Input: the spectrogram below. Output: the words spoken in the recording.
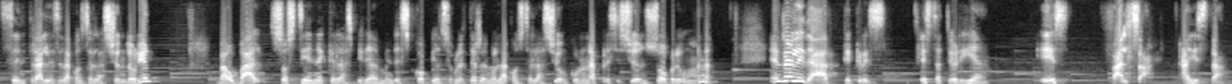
centrales de la constelación de Orión. Baubal sostiene que las pirámides copian sobre el terreno la constelación con una precisión sobrehumana. En realidad, ¿qué crees? Esta teoría es falsa. Ahí está.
